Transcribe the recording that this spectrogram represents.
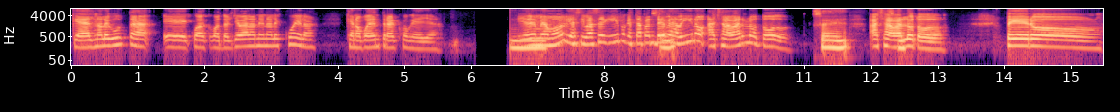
que a él no le gusta eh, cua- cuando él lleva a la nena a la escuela, que no puede entrar con ella. Y yo dije, mi Mm, amor, y así va a seguir, porque esta pandemia vino a chavarlo todo, sí. a chavarlo todo. Pero,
